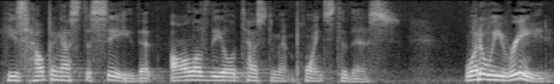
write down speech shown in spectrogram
He's helping us to see that all of the Old Testament points to this. What do we read?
